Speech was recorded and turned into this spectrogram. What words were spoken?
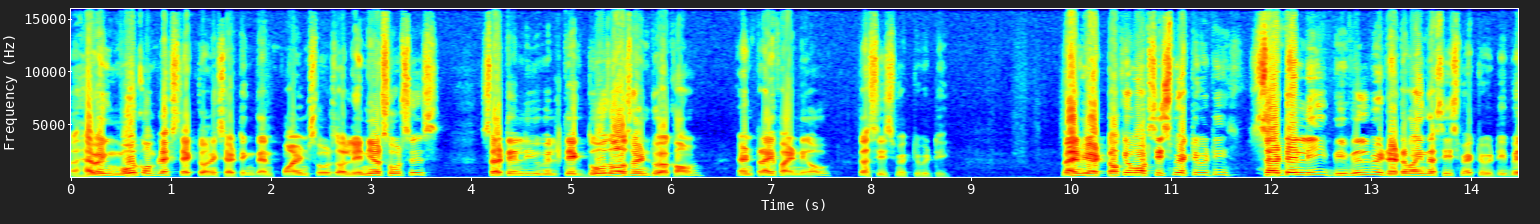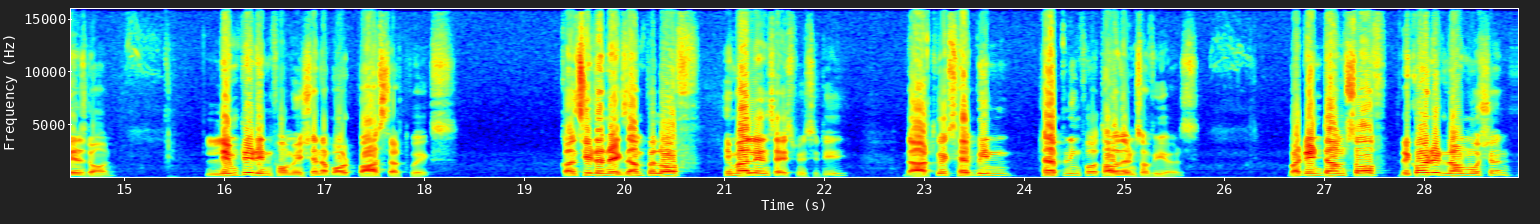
uh, having more complex tectonic setting than point source or linear sources, certainly you will take those also into account and try finding out the seismic activity. When we are talking about seismic activity, certainly we will be determining the seismic activity based on limited information about past earthquakes. Consider an example of Himalayan seismicity, the earthquakes have been happening for thousands of years, but in terms of recorded ground motion,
